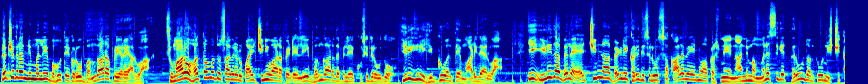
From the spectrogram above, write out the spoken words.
ಪ್ರೇಕ್ಷಕರ, ನಿಮ್ಮಲ್ಲಿ ಬಹುತೇಕರು ಬಂಗಾರ ಪ್ರಿಯರೇ ಅಲ್ವಾ? ಸುಮಾರು ಹತ್ತೊಂಬತ್ತು ಸಾವಿರ ರೂಪಾಯಿ ಚಿನಿವಾರ ಪೇಟೆಯಲ್ಲಿ ಬಂಗಾರದ ಬೆಲೆ ಕುಸಿದಿರುವುದು ಹಿರಿ ಹಿರಿ ಹಿಗ್ಗುವಂತೆ ಮಾಡಿದೆ ಅಲ್ವಾ? ಈ ಇಳಿದ ಬೆಲೆ ಚಿನ್ನ, ಬೆಳ್ಳಿ ಖರೀದಿಸಲು ಸಕಾಲವೇ ಎನ್ನುವ ಪ್ರಶ್ನೆಯನ್ನ ನಿಮ್ಮ ಮನಸ್ಸಿಗೆ ತರುವುದಂತೂ ನಿಶ್ಚಿತ.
